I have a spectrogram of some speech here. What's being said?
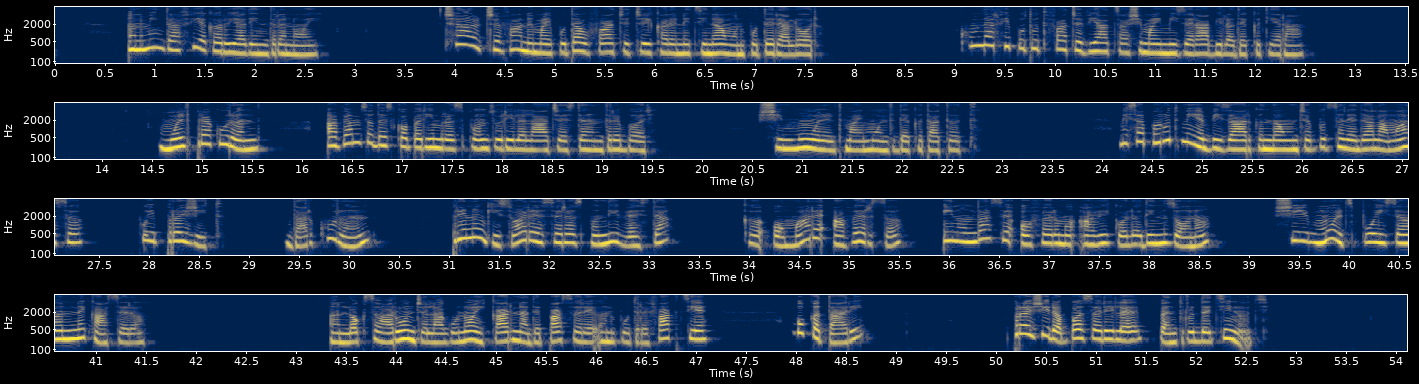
în mintea fiecăruia dintre noi. Ce altceva ne mai puteau face cei care ne țineau în puterea lor? Cum ne-ar fi putut face viața și mai mizerabilă decât era? Mult prea curând, aveam să descoperim răspunsurile la aceste întrebări. Și mult mai mult decât atât. Mi s-a părut mie bizar când au început să ne dea la masă pui prăjit, dar curând, prin închisoare se răspândi vestea că o mare aversă inundase o fermă avicolă din zonă și mulți pui se înnecaseră. În loc să arunce la gunoi carnea de pasăre în putrefacție, bucătarii prăjiră păsările pentru deținuți.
